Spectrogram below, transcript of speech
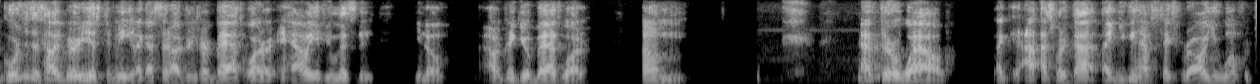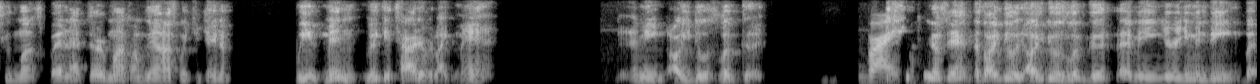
gorgeous as Halle Berry is to me, like I said, I'll drink her bath water. And Halle, if you're listening, you know, I'll drink your bath water. Um after a while, like I, I, swear to God, like you can have sex with her all you want for two months, but in that third month, I'm being honest with you, Jayna, we men we get tired of it. Like man, I mean, all you do is look good. Right. you know what I'm saying? That's all you do. All you do is look good. I mean, you're a human being, but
